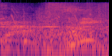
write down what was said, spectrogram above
か。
